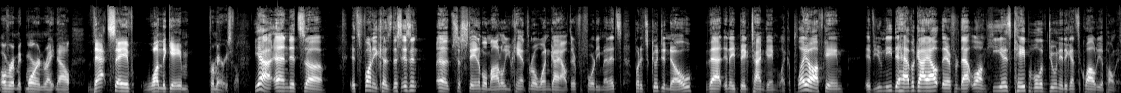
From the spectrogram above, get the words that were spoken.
over at McMorran right now. That save won the game for Marysville. Yeah, and it's uh, it's funny because this isn't a sustainable model. You can't throw one guy out there for 40 minutes, but it's good to know that in a big time game, like a playoff game, if you need to have a guy out there for that long, he is capable of doing it against a quality opponent.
